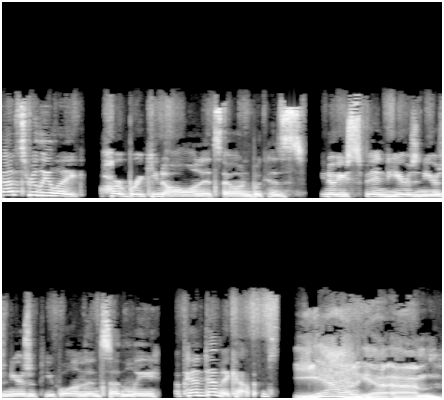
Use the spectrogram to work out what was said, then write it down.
that's really like heartbreaking all on its own because you know you spend years and years and years with people and then suddenly a pandemic happens. Yeah and- yeah um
